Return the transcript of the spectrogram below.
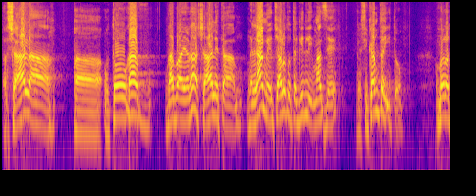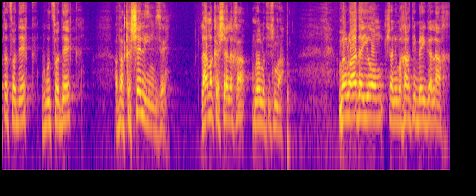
אז שאל אותו רב, רב העיירה, שאל את המלמד, שאל אותו, תגיד לי, מה זה? וסיכמת איתו. אומר לו, אתה צודק, והוא צודק, אבל קשה לי עם זה. למה קשה לך? אומר לו, תשמע. אומר לו, עד היום, כשאני מכרתי בייגלח,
